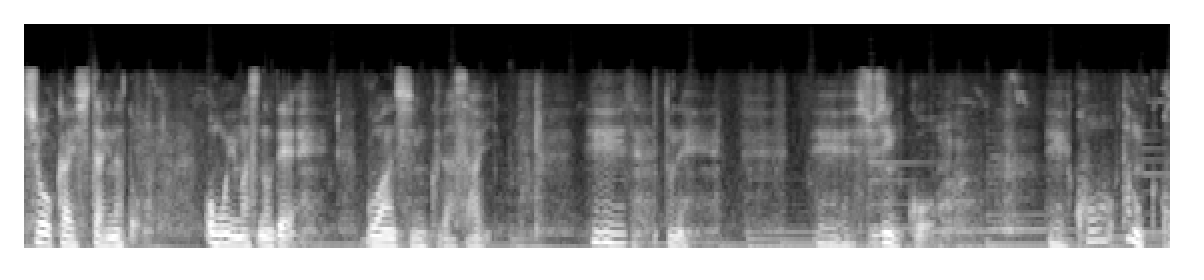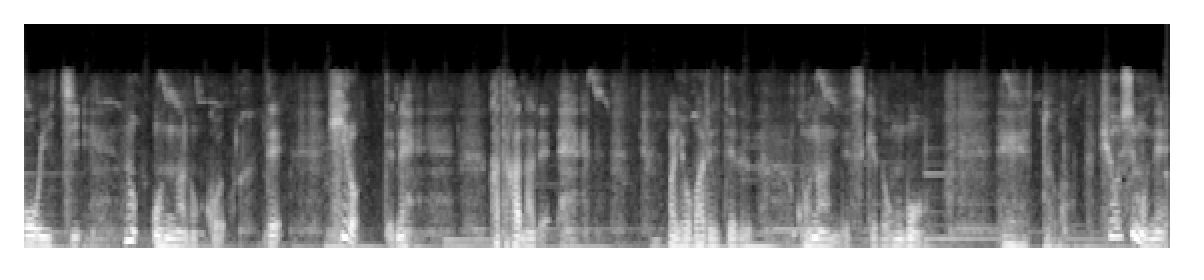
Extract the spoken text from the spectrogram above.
紹介したいなと思いますのでご安心ください。えー、っとね、えー主人公、えー、こう多分高1の女の子でヒロってねカタカナで、ま、呼ばれてる子なんですけどもえーっと表紙もね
